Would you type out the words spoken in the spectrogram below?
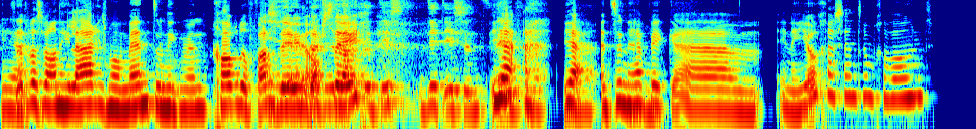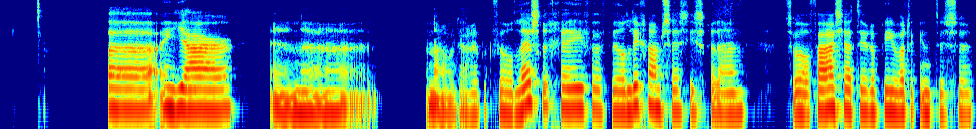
Ja. Dus dat was wel een hilarisch moment toen ik mijn gordel vastdeed en dat afsteeg. dacht, dit, is, dit is het. Ja. Ja, en toen heb ik ehm, in een yogacentrum gewoond. Eh, een jaar. En eh, nou, daar heb ik veel les gegeven, veel lichaamssessies gedaan. Zowel fasciatherapie, wat ik intussen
